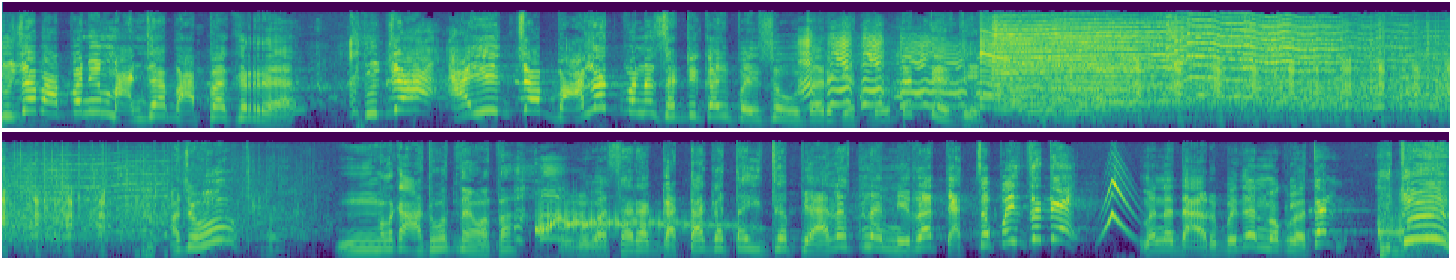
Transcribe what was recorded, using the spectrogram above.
तुझ्या बापाने माझ्या बापाकर तुझ्या आईच्या बालकपणासाठी काही पैसे उधार घेतले होते ते? दे अच्छा हो. मला काय आठवत नाही हो आता अरे वसाऱ्या गटा गटा इथं प्यालच ना निरा त्याचं पैसे दे. मला दहा रुपये दे न मोकलं चल.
